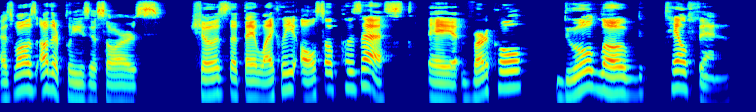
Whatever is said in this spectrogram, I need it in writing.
as well as other plesiosaurs, shows that they likely also possessed a vertical dual-lobed tail fin.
